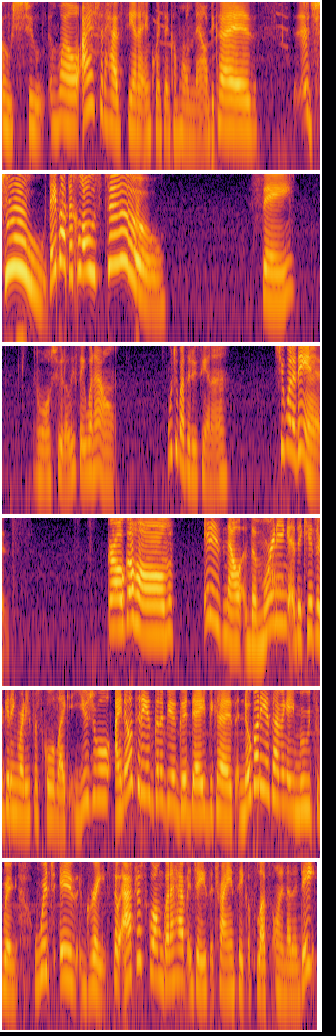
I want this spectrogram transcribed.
Oh shoot. Well, I should have Sienna and Quintin come home now because Shoot, they about to close too. See? Well, shoot, at least they went out. What you about to do, Sienna? She want to dance. Girl, go home. It is now the morning. The kids are getting ready for school like usual. I know today is going to be a good day because nobody is having a mood swing, which is great. So after school, I'm going to have Jayce try and take Fluffs on another date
